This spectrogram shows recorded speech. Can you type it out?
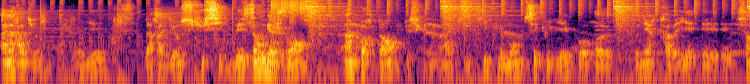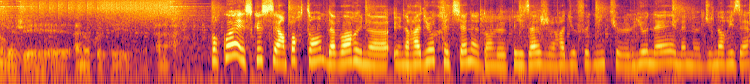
à la radio. Donc, vous voyez, la radio suscite des engagements important, puisqu'il y en a qui quittent le monde séculier pour euh, venir travailler et, s'engager euh, à nos côtés euh, à la radio. Pourquoi est-ce que c'est important d'avoir une, une, radio chrétienne dans le paysage radiophonique lyonnais et même du Nord-Isère?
